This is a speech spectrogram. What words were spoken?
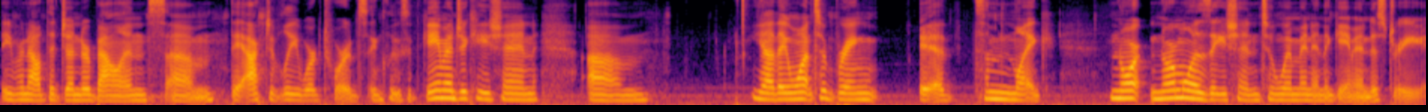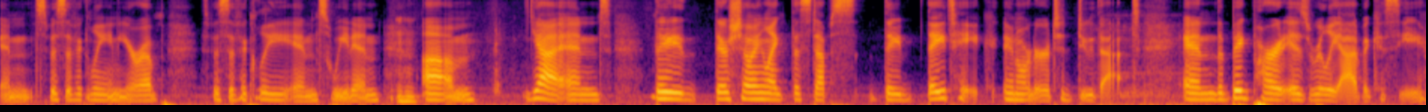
even out the gender balance. Um, they actively work towards inclusive game education. Um, yeah, they want to bring uh, some like nor- normalization to women in the game industry, and specifically in Europe, specifically in Sweden. Um, yeah, and they they're showing like the steps they they take in order to do that, and the big part is really advocacy.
